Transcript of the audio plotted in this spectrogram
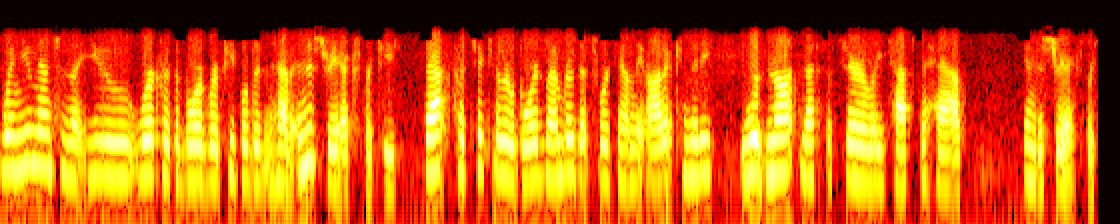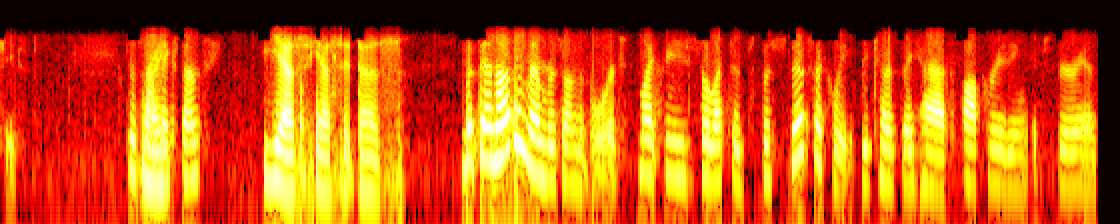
when you mentioned that you worked with a board where people didn't have industry expertise, that particular board member that's working on the audit committee would not necessarily have to have industry expertise. Does that right. make sense? Yes, yes, it does. But then other members on the board might be selected specifically because they had operating experience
